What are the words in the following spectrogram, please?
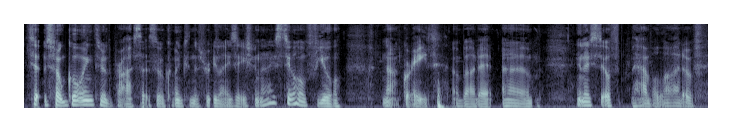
so, so, going through the process of going to this realization, I still feel not great about it, um, and I still have a lot of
